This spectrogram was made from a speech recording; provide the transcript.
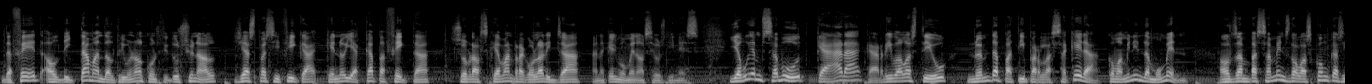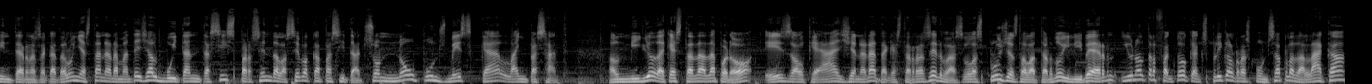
De fet, el dictamen del Tribunal Constitucional ja especifica que no hi ha cap efecte sobre els que van regularitzar en aquell moment els seus diners. I avui hem sabut que ara, que arriba l'estiu, no hem de patir per la sequera, com a mínim de moment. Els embassaments de les conques internes a Catalunya estan ara mateix al 86% de la seva capacitat. Són 9 punts més que l'any passat. El millor d'aquesta dada, però, és el que ha generat aquestes reserves, les pluges de la tardor i l'hivern i un altre factor que explica el responsable de l'ACA,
